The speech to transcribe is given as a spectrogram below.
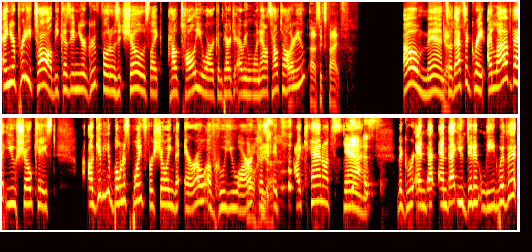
And you're pretty tall because in your group photos it shows like how tall you are compared to everyone else. How tall are you? Uh, six five. Oh man, Yeah. so that's a great. I love that you showcased. I'll give you bonus points for showing the arrow of who you are Oh, because yeah. it's. I cannot stand Yes. the group and that and that you didn't lead with it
